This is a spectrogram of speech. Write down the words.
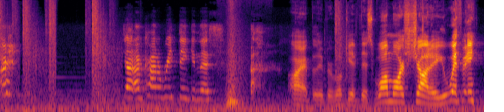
I. Dad, I'm kind of rethinking this. All right, Blooper. We'll give this one more shot. Are you with me?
